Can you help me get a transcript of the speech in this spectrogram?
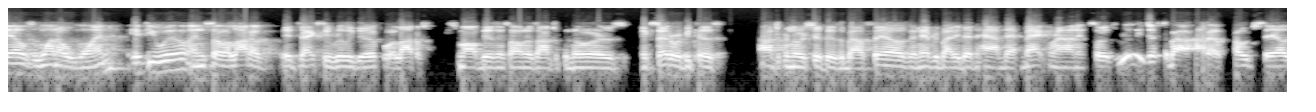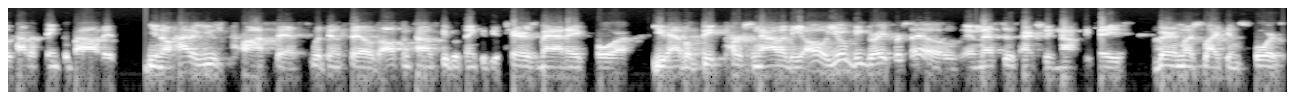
sales 101 if you will and so a lot of it's actually really good for a lot of small business owners entrepreneurs etc because entrepreneurship is about sales and everybody doesn't have that background. And so it's really just about how to approach sales how to think about it you know, how to use process within sales. Oftentimes people think if you're charismatic or you have a big personality, oh, you'll be great for sales. And that's just actually not the case. Very much like in sports,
